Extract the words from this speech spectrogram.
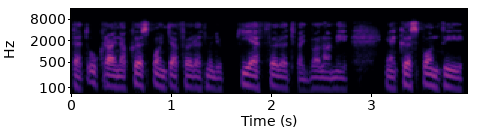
tehát Ukrajna központja fölött, mondjuk Kiev fölött, vagy valami ilyen központi,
